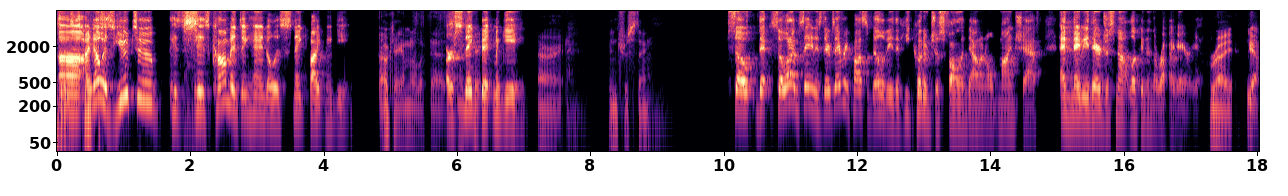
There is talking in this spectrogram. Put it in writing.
Uh, I know his YouTube, his his commenting handle is Snakebite McGee. Okay, I'm gonna look that up. or snake bit McGee. All right, interesting. So, th- so what I'm saying is, there's every possibility that he could have just fallen down an old mine shaft, and maybe they're just not looking in the right area. Right. Yeah.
